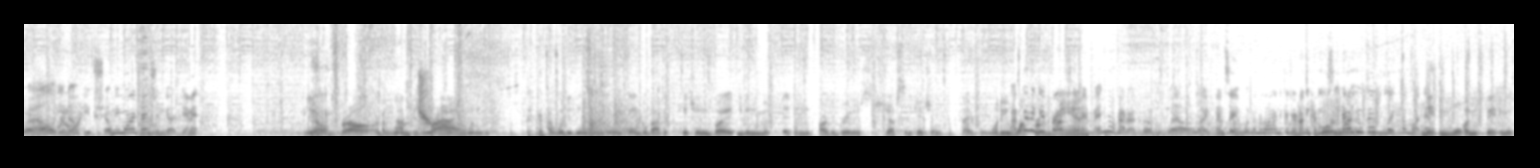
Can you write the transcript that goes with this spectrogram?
Well, you know, if you'd show me more attention, God damn it. You know, Bro, I wouldn't I'm do the trying. I would do the insult to women saying go back to the kitchen, but even men are the greatest chefs in the kitchen. Like, what do you I'm want gonna from give props to men. Men know how to cook well. Like them saying women belong in the kitchen. Honey, have you Gordon seen how you cook? Ramsay. Like, come on now. Name one famous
